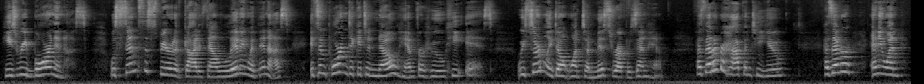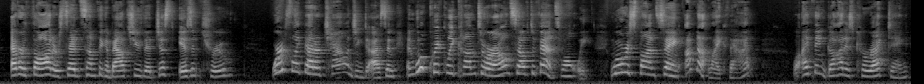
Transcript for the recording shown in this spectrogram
He's reborn in us. Well, since the Spirit of God is now living within us, it's important to get to know Him for who He is. We certainly don't want to misrepresent Him. Has that ever happened to you? Has ever anyone ever thought or said something about you that just isn't true? Words like that are challenging to us, and, and we'll quickly come to our own self defense, won't we? We'll respond saying, I'm not like that. Well, I think God is correcting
